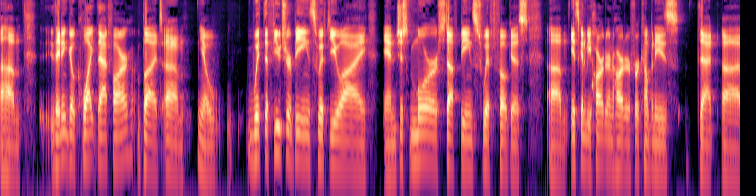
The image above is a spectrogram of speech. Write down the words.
Um, they didn't go quite that far but um, you know with the future being Swift UI and just more stuff being Swift focused, um, it's going to be harder and harder for companies that uh,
